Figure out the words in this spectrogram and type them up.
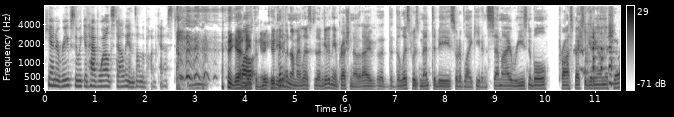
Keanu Reeves so we could have Wyld Stallyns on the podcast. yeah, well, Nathan. Who, who he could have been on my list because I'm getting the impression now that I the, the, the list was meant to be sort of like even semi reasonable prospects of getting on the show,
